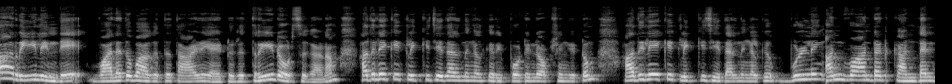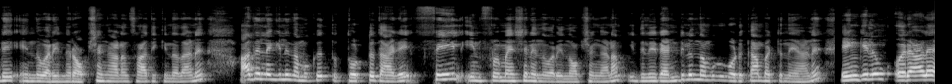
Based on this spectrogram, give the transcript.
ആ റീലിന്റെ വലതുഭാഗത്ത് താഴെയായിട്ട് ഒരു ത്രീ ഡോട്ട്സ് കാണാം. അതിലേക്ക് ക്ലിക്ക് ചെയ്താൽ നിങ്ങൾക്ക് റിപ്പോർട്ടിന്റെ ഓപ്ഷൻ കിട്ടും. അതിലേക്ക് ക്ലിക്ക് ചെയ്താൽ നിങ്ങൾക്ക് ബുള്ളിങ് അൺവാണ്ടഡ് കണ്ടന്റ് എന്ന് പറയുന്ന ഒരു ഓപ്ഷൻ കാണാൻ സാധിക്കുന്നതാണ്. അതല്ലെങ്കിൽ നമുക്ക് തൊട്ട് താഴെ ഫെയിൽ ഇൻഫർമേഷൻ എന്ന് പറയുന്ന ഓപ്ഷൻ കാണാം. ഇതിൽ രണ്ടിലും നമുക്ക് കൊടുക്കാൻ പറ്റുന്നതാണ് എങ്കിലും ഒരാളെ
